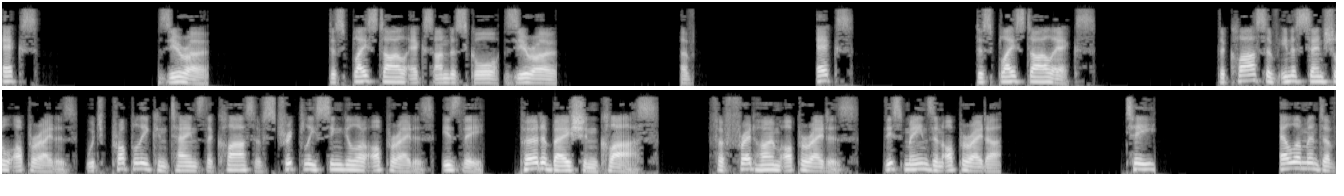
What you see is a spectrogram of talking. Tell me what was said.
X zero display style X underscore zero of X display style X the class of inessential operators, which properly contains the class of strictly singular operators, is the perturbation class for Fredholm operators. This means an operator T element of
